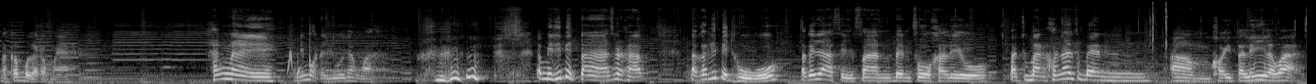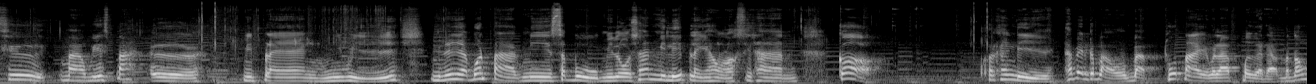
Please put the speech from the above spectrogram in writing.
แล้วก็เปิดออกมา ข้างในอันนี้หมดอายุยังวะก็มีที่ปิดตาใช่ไหมครับ แล้วก็ที่ปิดหูแล้วก็ยาสีฟันเป็นโฟคาริลปัจจุบันเขาน่าจะเป็นอของอิตาลีแล้วอะชื่อมาวิสปะเออ มีแปรงมีหวี มีน้ำยาบ้วนปาก มีสบู่ มีโลชั่น มีลิปอะไรเงี้ยของล็อกซิทาน ก็ค่อนข้างดี ถ้าเป็นกระเป๋าแบบทั่วไปเวลาเปิดอะมันต้อง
